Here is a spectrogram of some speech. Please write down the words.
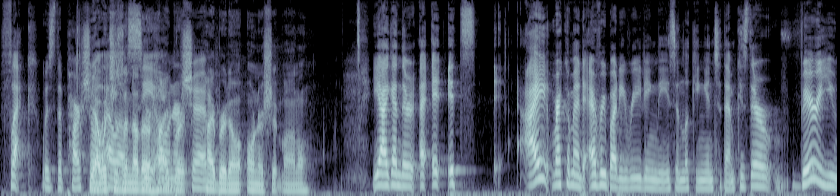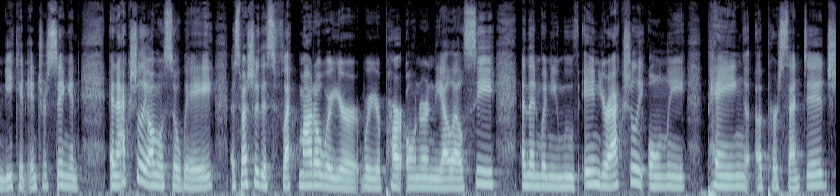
Fleck was the partial. yeah, which is another hybrid ownership. hybrid ownership model. Yeah, again, they're it, it's. I recommend everybody reading these and looking into them because they're very unique and interesting, and and actually almost a way, especially this Fleck model where you're where you're part owner in the LLC, and then when you move in, you're actually only paying a percentage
